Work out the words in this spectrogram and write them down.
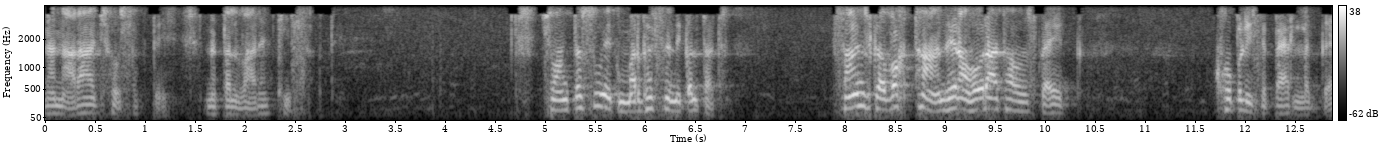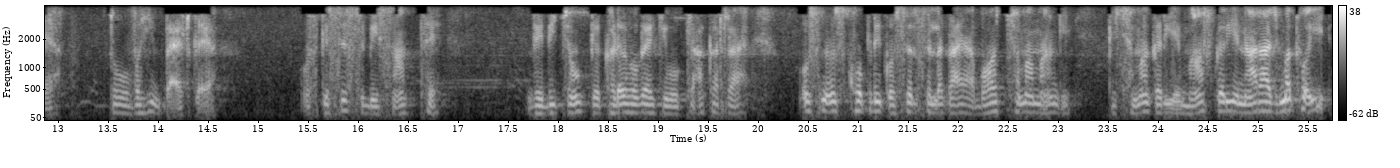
न नाराज़ हो सकते, न तलवारें खींच सकते। च्वांगतसु एक मरघट से निकलता था। साँझ का वक्त था, अंधेरा हो रहा था, उसका एक खोपड़ी से पैर लग गया तो वहीं बैठ गया। उसके शिष्य भी साथ थे। वे भी चौंक के खड़े हो गए कि वो क्या कर रहा है। उसने उस खोपड़ी को सिर से लगाया, बहुत क्षमा मांगी कि क्षमा करिए, माफ़ करिए, नाराज़ मत होइए।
